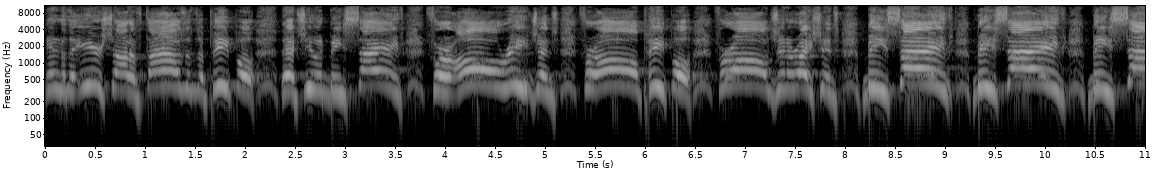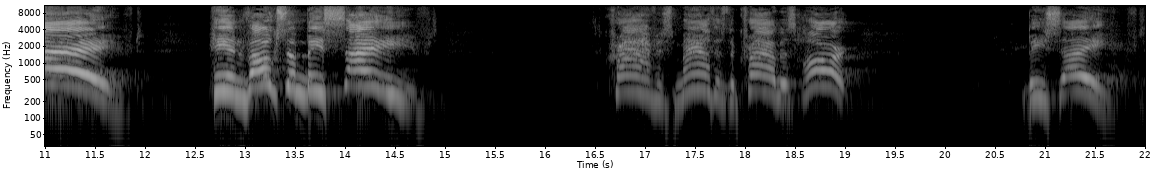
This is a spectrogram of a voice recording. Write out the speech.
into the earshot of thousands of people, that you would be saved for all regions, for all people, for all generations. Be saved, be saved, be saved. He invokes them, be saved The cry of his mouth is the cry of his heart. Be saved.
